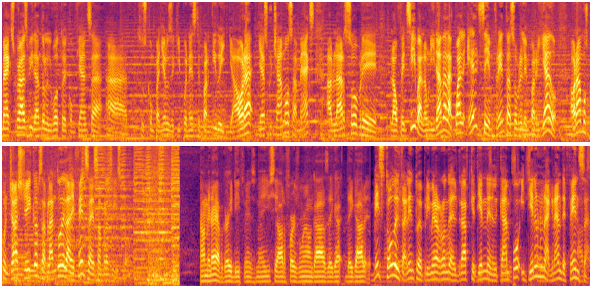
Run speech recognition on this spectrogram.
Max Crosby dándole el voto de confianza a sus compañeros de equipo en este partido. Y ahora ya escuchamos a Max hablar sobre la ofensiva, la unidad a la cual él se enfrenta sobre el emparrillado. Ahora vamos con Josh Jacobs hablando de la defensa de San Francisco. Ves todo el talento de primera ronda del draft que tienen en el campo y tienen una gran defensa.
